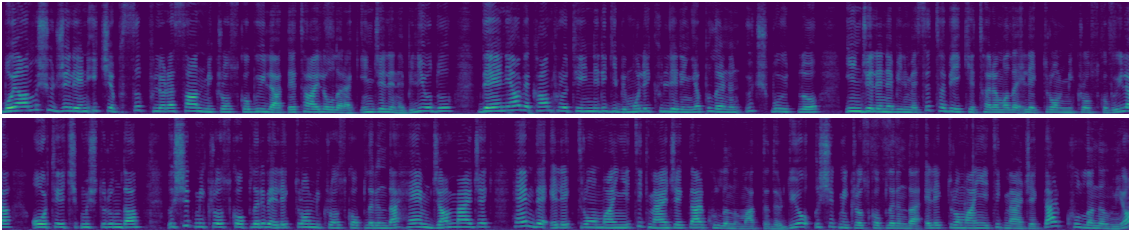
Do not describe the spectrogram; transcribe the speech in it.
Boyanmış hücrelerin iç yapısı floresan mikroskobuyla detaylı olarak incelenebiliyordu. DNA ve kan proteinleri gibi moleküllerin yapılarının üç boyutlu incelenebilmesi tabii ki taramalı elektron mikroskobuyla ortaya çıkmış durumda. Işık mikroskopları ve elektron mikroskoplarında hem cam mercek hem de elektromanyetik mercekler kullanılmaktadır diyor. Işık mikroskoplarında elektromanyetik mercekler kullanılmıyor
